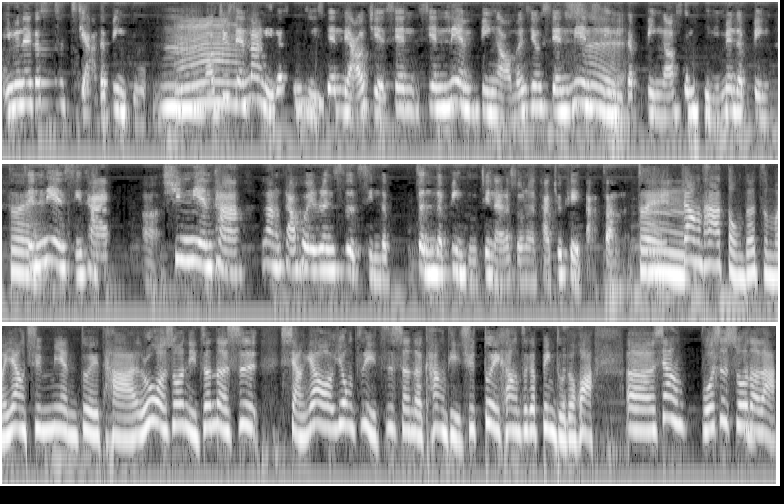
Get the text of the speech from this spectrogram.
因为那个是假的病毒。嗯，哦，就先让你的身体先了解，先先练兵啊，我们就先练习你的兵啊，身体里面的兵，先练习它啊，训练它，让它会认识新的。真的病毒进来的时候呢，他就可以打仗了。对，让他懂得怎么样去面对它。如果说你真的是想要用自己自身的抗体去对抗这个病毒的话，呃，像博士说的啦，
